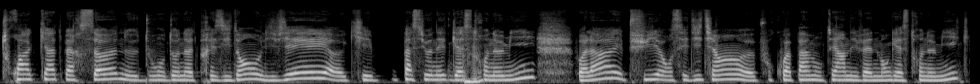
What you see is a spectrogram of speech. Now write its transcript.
trois, quatre personnes, dont, dont notre président Olivier, euh, qui est passionné de gastronomie. Voilà. Et puis on s'est dit tiens, euh, pourquoi pas monter un événement gastronomique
